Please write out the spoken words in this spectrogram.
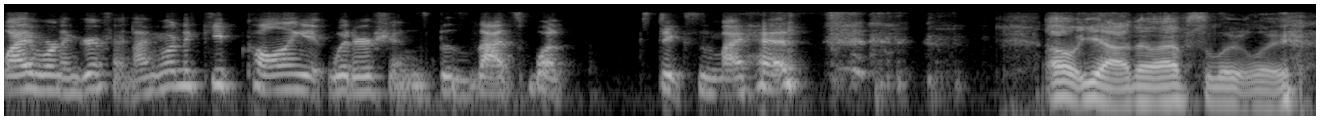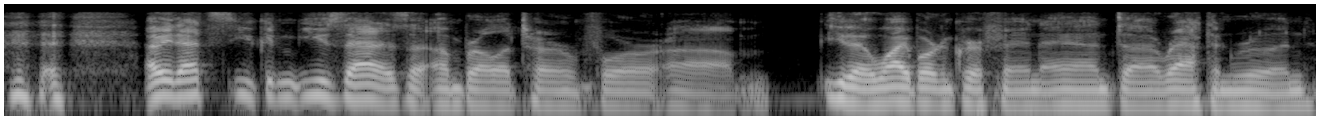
Whyborne and Griffin. I'm going to keep calling it Widdershins because that's what sticks in my head. oh yeah, no, absolutely. I mean, that's you can use that as an umbrella term for um, you know, Whyborne and Griffin and uh, Wrath and Ruin.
